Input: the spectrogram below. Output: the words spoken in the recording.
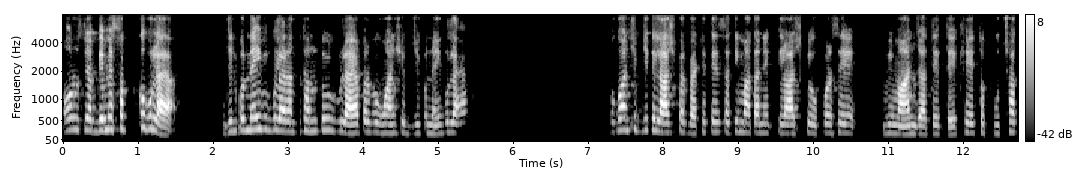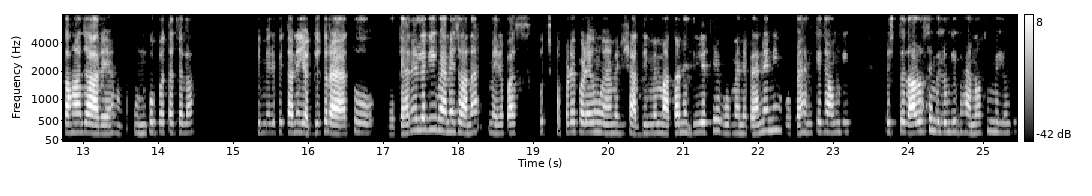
और उस यज्ञ में सबको बुलाया। जिनको नहीं भी बुलाना था, उनको भी बुलाया, पर भगवान शिव जी को नहीं बुलाया। भगवान शिव जी के लाश पर बैठे थे, सती माता ने लाश के ऊपर से विमान जाते देखे तो पूछा कहाँ जा रहे हैं? उनको पता चला। कि मेरे पिता ने यज्ञ कराया तो वो कहने लगी, मैंने जाना है। मेरे पास कुछ कपड़े पड़े हुए हैं। मेरी शादी में माता ने दिए थे। वो मैंने पहने नहीं। वो पहन के जाऊँगी। रिश्तेदारों से मिलूँगी, बहनों से मिलूँगी।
